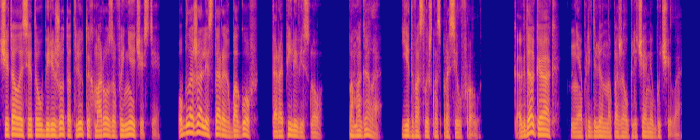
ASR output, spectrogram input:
Считалось, это убережет от лютых морозов и нечисти. Ублажали старых богов, торопили весну. «Помогала?» — едва слышно спросил Фрол. «Когда как?» — неопределенно пожал плечами Бучила.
